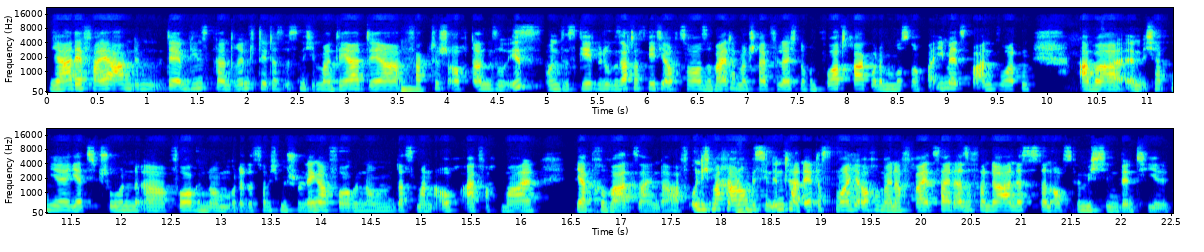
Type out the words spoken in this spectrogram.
Ja, der Feierabend, im, der im Dienstplan drinsteht, das ist nicht immer der, der Mhm. faktisch auch dann so ist. Und es geht, wie du gesagt hast, geht ja auch zu Hause weiter. Man schreibt vielleicht noch einen Vortrag oder man muss noch ein paar E-Mails beantworten. Aber ähm, ich habe mir jetzt schon äh, vorgenommen, oder das habe ich mir schon länger vorgenommen, dass man auch einfach mal ja privat sein darf. Und ich mache ja auch noch ein Mhm. bisschen Internet, das mache ich auch in meiner Freizeit. Also von da an, das ist dann auch für mich ein Ventil.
